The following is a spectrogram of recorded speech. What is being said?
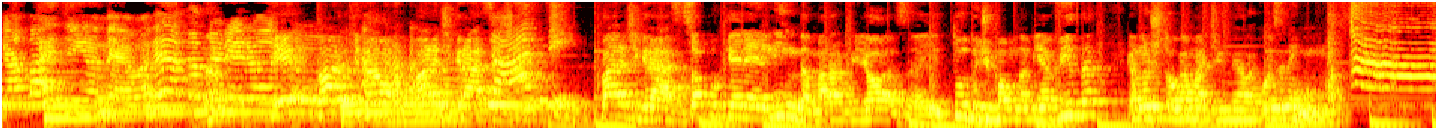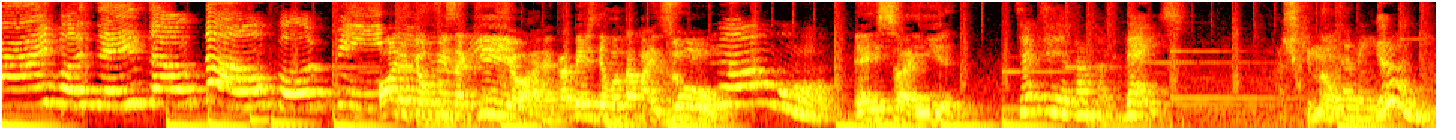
gamadinha nela, né, aventureira Que? azul? Claro que não. Para de graça. Tá sim. Para de graça. Só porque ela é linda, maravilhosa e tudo de bom na minha vida, eu não estou gamadinho nela coisa nenhuma. Ai, eu fiz aqui, olha. Acabei de derrotar mais um. Não. É isso aí. Será que você já tá no top 10? Acho que Você não. tá bem grande.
